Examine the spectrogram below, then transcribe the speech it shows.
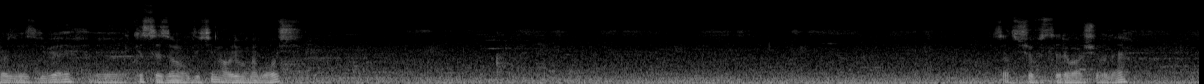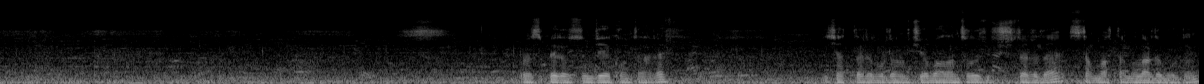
Gördüğünüz gibi e, kış sezon olduğu için havalimanı boş. Satış ofisleri var şöyle. Burası Pegasus'un C kontağı. İç hatları buradan uçuyor. Bağlantılı uçuşları da İstanbul aktarmalar da buradan.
